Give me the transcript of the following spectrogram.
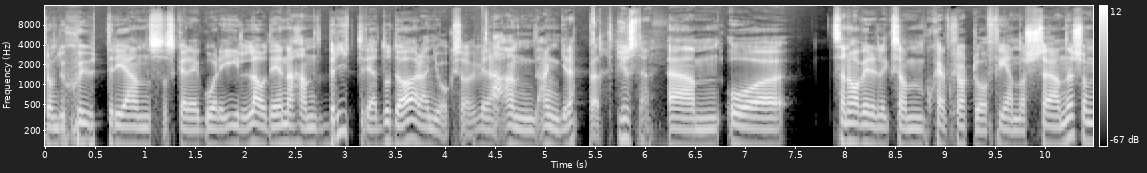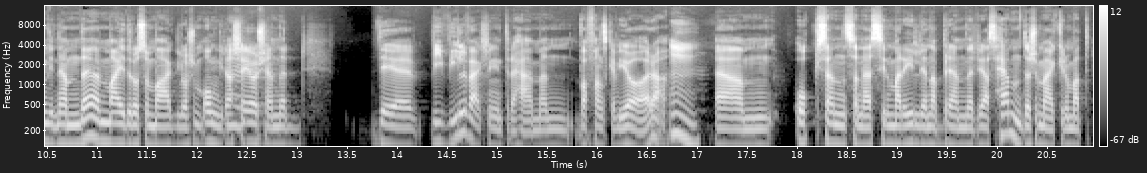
För om du skjuter igen så ska det gå det illa. Och det är när han bryter det, då dör han ju också vid det här an, angreppet. Just det. Ehm, och sen har vi det liksom självklart då Fenors söner som vi nämnde, Maidros och Maglor som ångrar sig och känner det, vi vill verkligen inte det här men vad fan ska vi göra? Mm. Ehm, och sen så när silmarillierna bränner deras händer så märker de att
